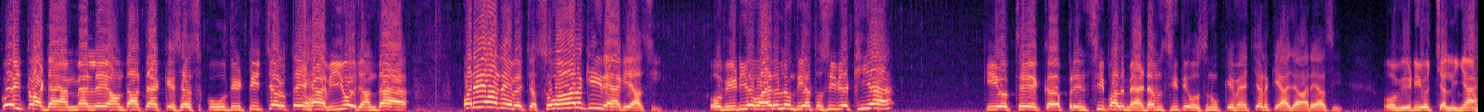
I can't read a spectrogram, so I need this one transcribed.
ਕੋਈ ਤੁਹਾਡਾ ਐਮਐਲਏ ਆਉਂਦਾ ਤਾਂ ਕਿਸੇ ਸਕੂਲ ਦੀ ਟੀਚਰ ਉੱਤੇ ਹੈਵੀ ਹੋ ਜਾਂਦਾ ਹੈ। ਪਰ ਇਹਨਾਂ ਦੇ ਵਿੱਚ ਸਵਾਲ ਕੀ ਰਹਿ ਗਿਆ ਸੀ? ਉਹ ਵੀਡੀਓ ਵਾਇਰਲ ਹੁੰਦੀ ਆ, ਤੁਸੀਂ ਵੇਖੀ ਆ ਕਿ ਉੱਥੇ ਇੱਕ ਪ੍ਰਿੰਸੀਪਲ ਮੈਡਮ ਸੀ ਤੇ ਉਸ ਨੂੰ ਕਿਵੇਂ ਝੜਕਿਆ ਜਾ ਰਿਹਾ ਸੀ। ਉਹ ਵੀਡੀਓ ਚੱਲੀਆਂ।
